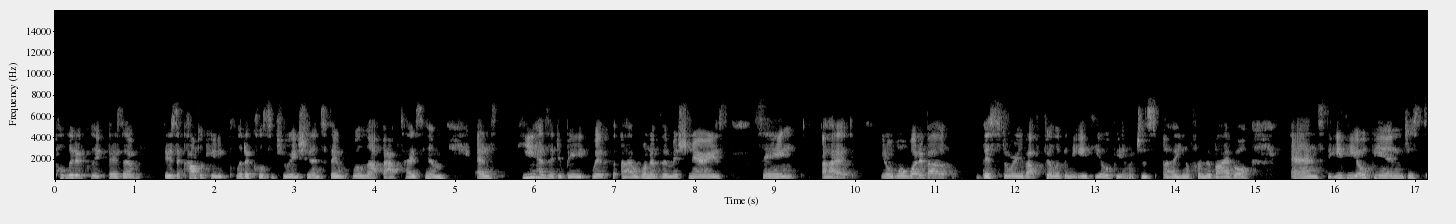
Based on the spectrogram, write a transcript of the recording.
politically, there's a there's a complicated political situation, and so they will not baptize him. And he has a debate with uh, one of the missionaries saying, uh, you know, well, what about this story about Philip and the Ethiopian, which is, uh, you know, from the Bible? And the Ethiopian just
